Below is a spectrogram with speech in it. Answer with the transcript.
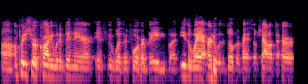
uh, I'm pretty sure Cardi would have been there if it wasn't for her baby. But either way, I heard it was a dope event. So shout out to her.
